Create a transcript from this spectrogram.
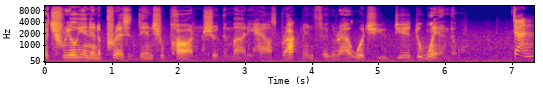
A trillion and a presidential pardon should the mighty House Brockman figure out what you did to Wendell. Done.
